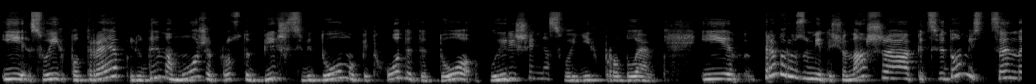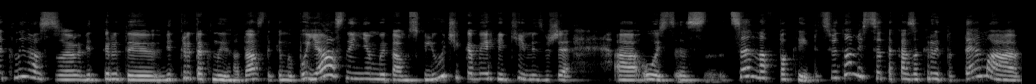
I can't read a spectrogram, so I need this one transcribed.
і своїх потреб людина може просто більш свідомо підходити до вирішення своїх проблем. І треба розуміти, що наша підсвідомість це не книга з відкрити, відкрита книга, да, з такими поясненнями, там, з ключиками якимись вже. Ось це навпаки. Підсвідомість це така закрита тема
